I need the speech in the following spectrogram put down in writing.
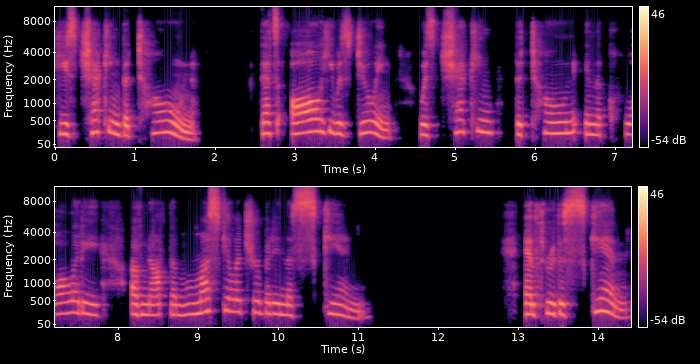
he's checking the tone. That's all he was doing was checking the tone in the quality of not the musculature, but in the skin. And through the skin,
